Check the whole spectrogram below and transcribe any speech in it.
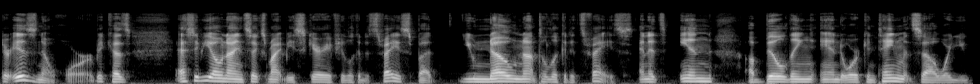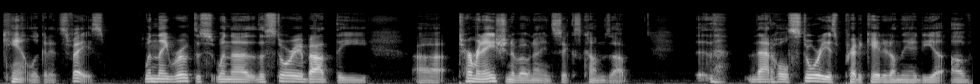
There is no horror because SCP-096 might be scary if you look at its face, but you know not to look at its face, and it's in a building and or containment cell where you can't look at its face. When they wrote this, when the the story about the uh, termination of 096 comes up, that whole story is predicated on the idea of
